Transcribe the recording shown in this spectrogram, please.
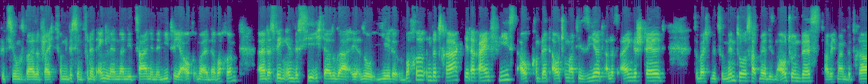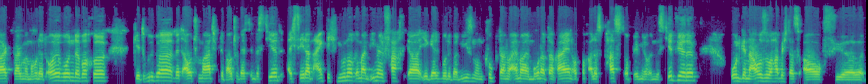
beziehungsweise vielleicht von ein bisschen von den Engländern, die zahlen in der Miete ja auch immer in der Woche. Äh, deswegen investiere ich da sogar äh, so jede Woche einen Betrag, der da reinfließt, auch komplett automatisiert, alles eingestellt. Zum Beispiel zu Mintos hat mir ja diesen Autoinvest, habe ich meinen Betrag, sagen wir mal 100 Euro in der Woche, geht rüber, wird automatisch mit dem Autoinvest investiert. Ich sehe dann eigentlich nur noch in meinem E-Mail-Fach, ja, ihr Geld wurde überwiesen und gucke dann nur einmal im Monat da rein, ob noch alles passt, ob irgendwie noch investiert würde. Und genauso habe ich das auch für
